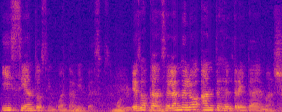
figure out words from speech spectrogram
y 150 mil pesos. Esos cancelándolo antes del 30 de mayo.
